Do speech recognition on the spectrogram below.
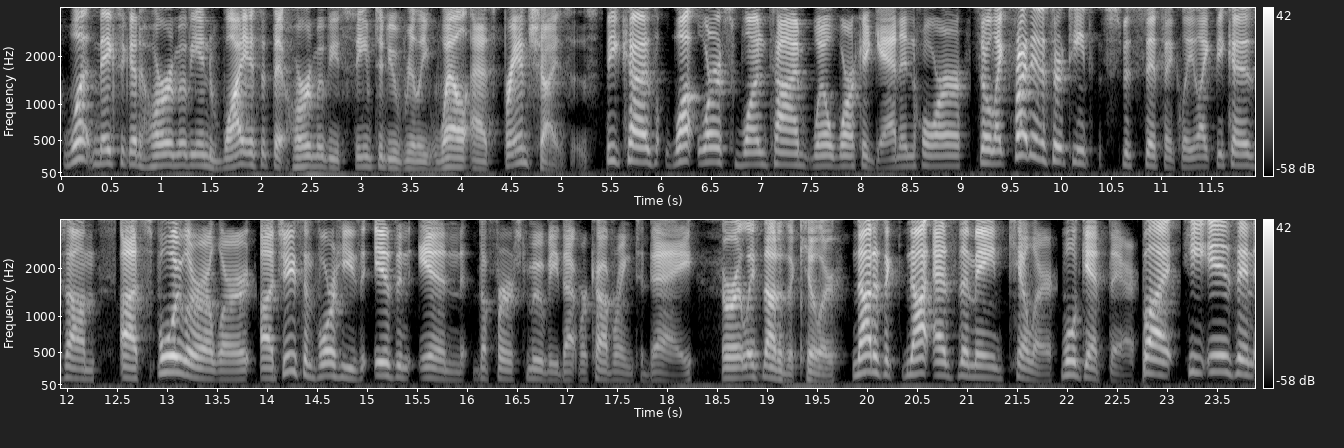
what makes a good horror movie, and why is it that horror movies seem to do really well as franchises? because what works one time will work again in horror. So like Friday the 13th specifically, like because um uh spoiler alert, uh Jason Voorhees isn't in the first movie that we're covering today. Or at least not as a killer. Not as a not as the main killer. We'll get there. But he is in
